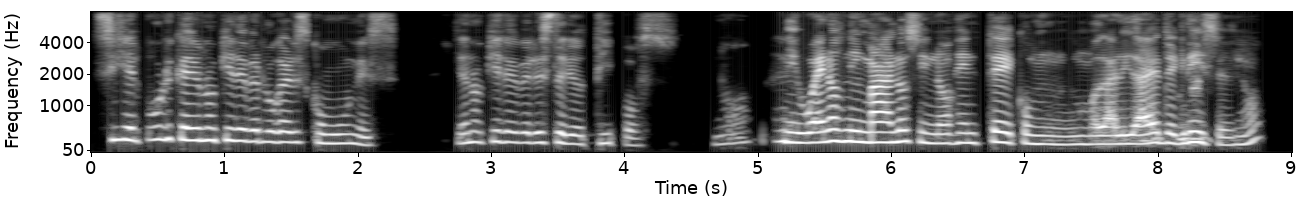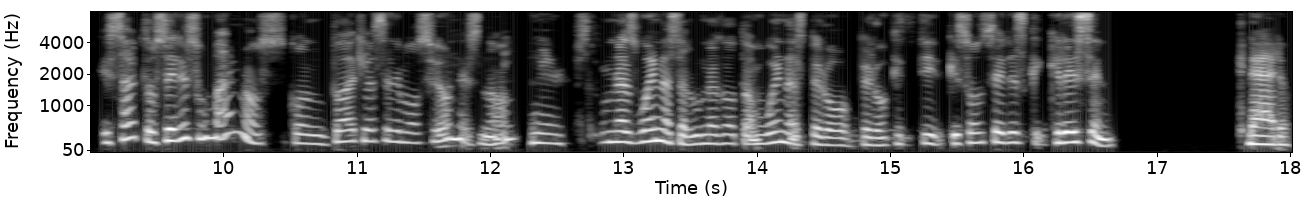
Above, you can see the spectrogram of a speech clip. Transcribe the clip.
Sí, el público ya no quiere ver lugares comunes, ya no quiere ver estereotipos, ni buenos ni malos, sino gente con modalidades de grises, ¿no? Exacto, seres humanos con toda clase de emociones, ¿no? Unas buenas, algunas no tan buenas, pero, pero que, que son seres que crecen. Claro.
